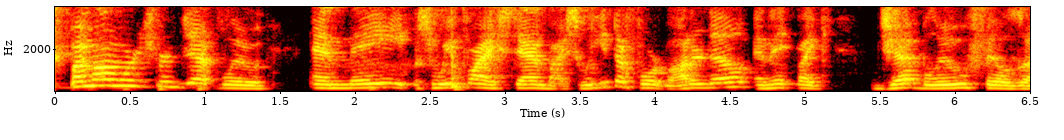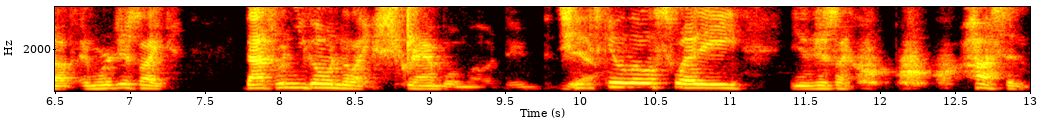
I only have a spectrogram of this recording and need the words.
my mom works for JetBlue and they so we fly standby. So we get to Fort Lauderdale and it like JetBlue fills up and we're just like that's when you go into like scramble mode, dude. The cheeks get a little sweaty. You're just like hussing.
